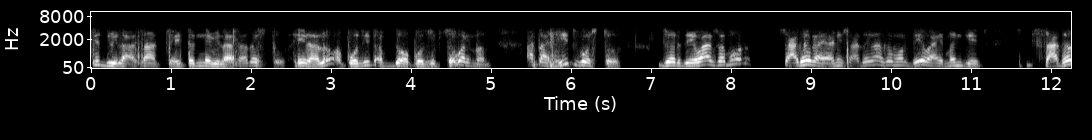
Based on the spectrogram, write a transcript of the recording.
विलासात चैतन्य विलासात असतो. हे झालं अपोजिट अब्द ऑपोजिटचं वर्णन. आता हीच गोष्ट जर देवासमोर साधक आहे आणि साधकासमोर देव आहे म्हणजेच साधक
